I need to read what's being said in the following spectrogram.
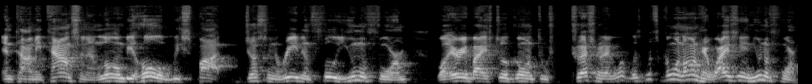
and Tommy Townsend. And lo and behold, we spot Justin Reid in full uniform while everybody's still going through stretch. Like, what, what's going on here? Why is he in uniform?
